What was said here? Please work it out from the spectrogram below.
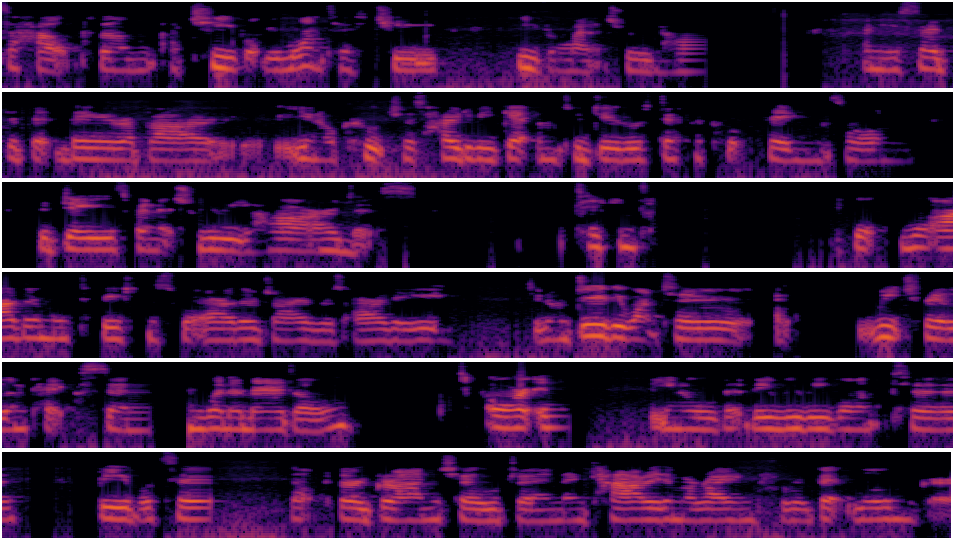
to help them achieve what they want to achieve, even when it's really hard. And you said the bit there about you know coaches. How do we get them to do those difficult things on the days when it's really hard? Mm. It's taking time. What what are their motivations? What are their drivers? Are they you know do they want to reach the Olympics and win a medal, or is you know that they really want to be able to up their grandchildren and carry them around for a bit longer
